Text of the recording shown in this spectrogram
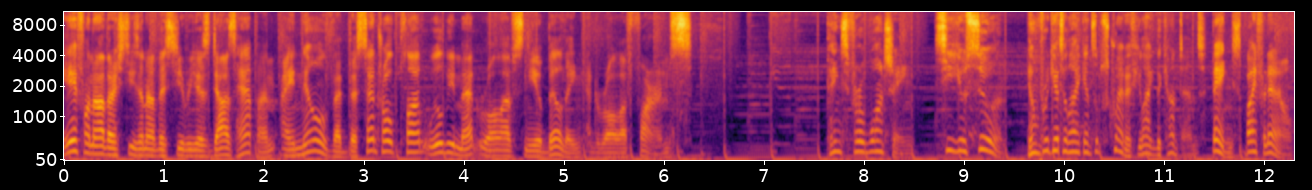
If another season of the series does happen, I know that the central plot will be Matt Roloff's new building at Roloff Farms. Thanks for watching, see you soon! Don't forget to like and subscribe if you like the content. Thanks, bye for now!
